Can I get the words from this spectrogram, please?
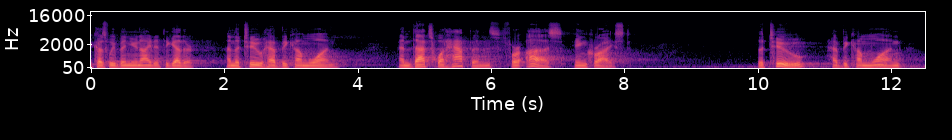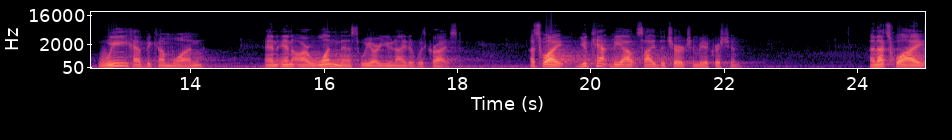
because we've been united together and the two have become one. And that's what happens for us in Christ. The two have become one, we have become one, and in our oneness, we are united with Christ. That's why you can't be outside the church and be a Christian. And that's why,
